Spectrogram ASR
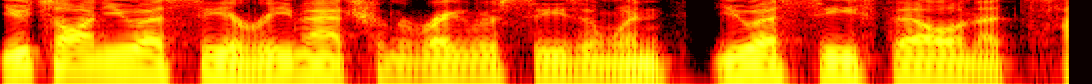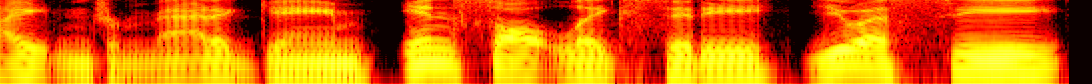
Utah and USC, a rematch from the regular season when USC fell in a tight and dramatic game in Salt Lake City. USC,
